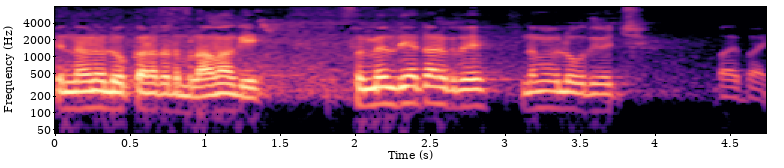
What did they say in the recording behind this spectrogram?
ਤੇ ਨਵੇਂ ਨਵੇਂ ਲੋਕਾਂ ਨਾਲ ਤੁਹਾਨੂੰ ਮਿਲਾਵਾਂਗੇ। ਸੋ ਮਿਲਦੇ ਆ ਤੁਹਾਨੂੰ ਕਿਤੇ ਨਵੇਂ ਵਲੌਗ ਦੇ ਵਿੱਚ। ਬਾਏ ਬਾਏ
